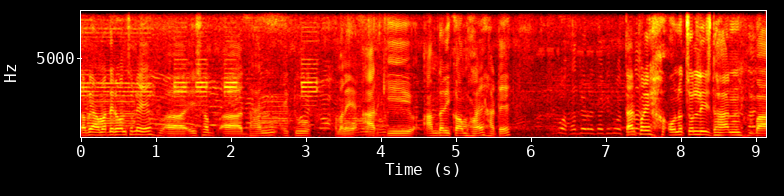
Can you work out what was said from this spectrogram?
তবে আমাদের অঞ্চলে এইসব ধান একটু মানে আর কি আমদানি কম হয় হাটে। তারপরে উনচল্লিশ ধান বা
